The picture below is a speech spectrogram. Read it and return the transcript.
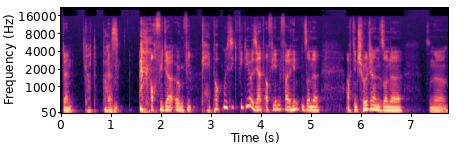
Dann Gott, ähm, auch wieder irgendwie K-Pop-Musikvideo. Sie hat auf jeden Fall hinten so eine, auf den Schultern so eine, so eine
